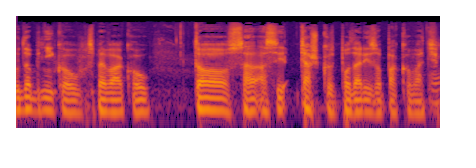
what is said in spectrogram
hudobníkov, spevákov, to sa asi ťažko podarí zopakovať.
